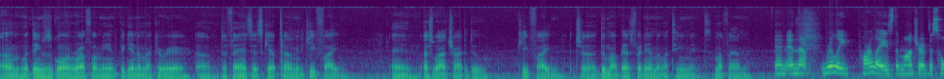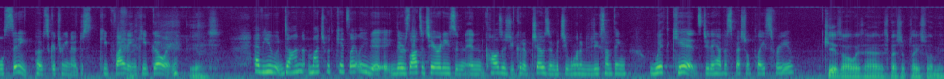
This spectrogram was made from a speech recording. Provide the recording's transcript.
Um, when things was going rough for me in the beginning of my career, um, the fans just kept telling me to keep fighting, and that's what I tried to do, keep fighting, to do my best for them and my teammates, my family. And, and that really parlays the mantra of this whole city post Katrina. Just keep fighting, keep going. Yes. Have you done much with kids lately? There's lots of charities and, and causes you could have chosen, but you wanted to do something with kids. Do they have a special place for you? Kids always had a special place for me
